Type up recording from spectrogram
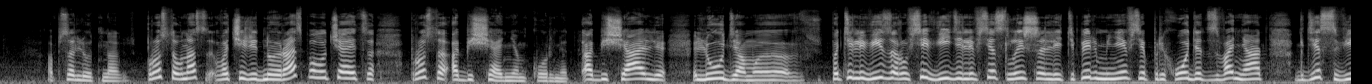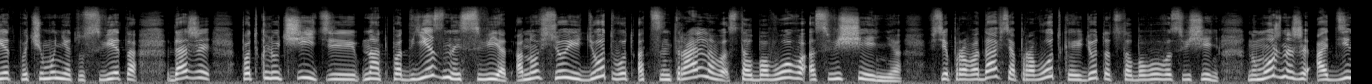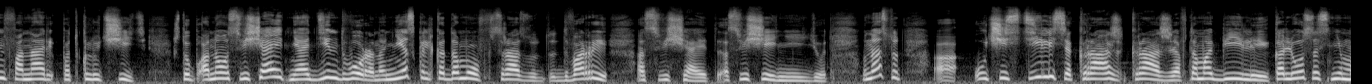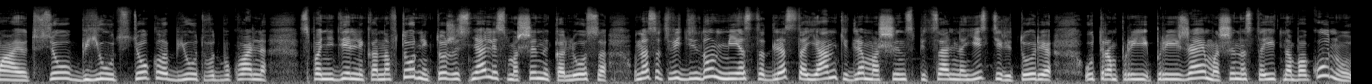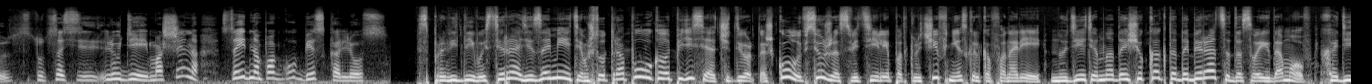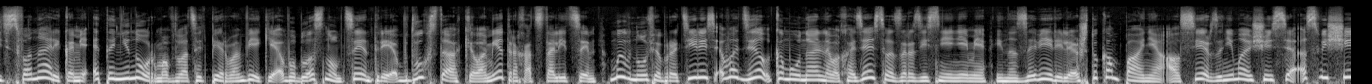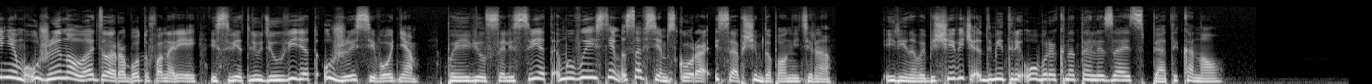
Абсолютно. Просто у нас в очередной раз, получается, просто обещанием кормят. Обещали людям, э, по телевизору все видели, все слышали. Теперь мне все приходят, звонят, где свет, почему нету света. Даже подключить э, надподъездный свет, оно все идет вот от центрального столбового освещения. Все провода, вся проводка идет от столбового освещения. Но можно же один фонарь подключить, чтобы оно освещает не один двор, она несколько домов сразу, дворы освещает, освещение идет. У нас тут а, участились краж, кражи, автомобили, колеса снимают, все бьют, стекла бьют. Вот буквально с понедельника на вторник тоже сняли с машины колеса. У нас отведено место для стоянки, для машин специально. Есть территория. Утром при, приезжаем, машина стоит на боку, ну, тут сосед, людей машина стоит на боку без колес. Справедливости ради заметим, что тропу около 54-й школы все же осветили, подключив несколько фонарей. Но детям надо еще как-то добираться до своих домов. Ходить с фонариками – это не норма в 21 веке в областном центре, в 200 километрах от столицы. Мы вновь обратились в отдел коммунального хозяйства за разъяснениями. И нас заверили, что компания «Алсер», занимающаяся освещением, уже наладила работу фонарей. И свет люди увидят уже сегодня. Появился ли свет, мы выясним совсем скоро и сообщим дополнительно. Ирина Вабищевич, Дмитрий Оборок, Наталья Заяц, Пятый канал.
